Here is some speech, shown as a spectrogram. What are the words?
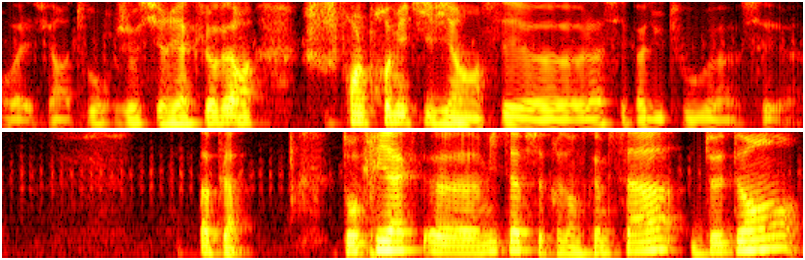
on va aller faire un tour. J'ai aussi React Lover. Hein. Je, prends le premier qui vient. Hein. C'est euh, là, c'est pas du tout. Euh, c'est hop là. Donc React Meetup se présente comme ça. Dedans,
